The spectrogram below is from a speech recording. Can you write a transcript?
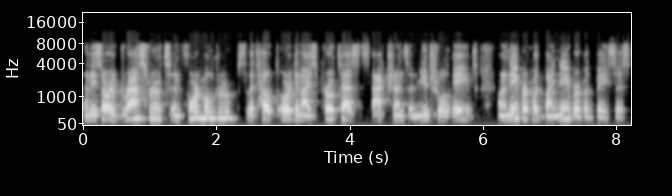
And these are grassroots informal groups that helped organize protests, actions, and mutual aid on a neighborhood by neighborhood basis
